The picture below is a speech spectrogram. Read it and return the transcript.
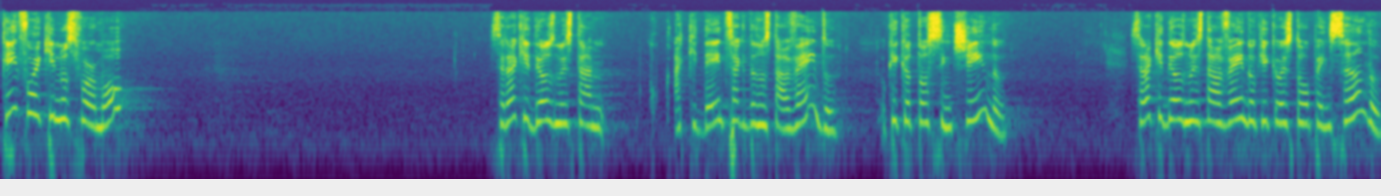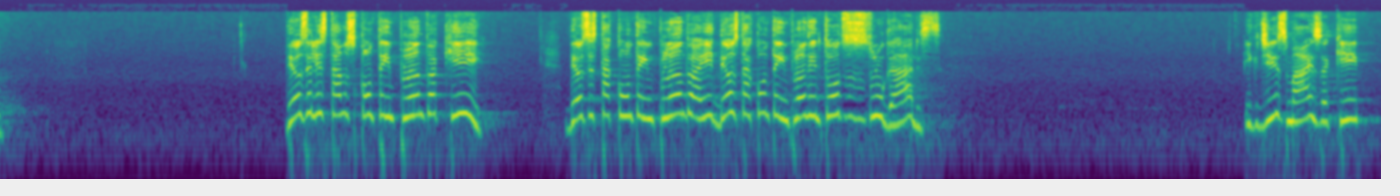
Quem foi que nos formou? Será que Deus não está aqui dentro? Será que Deus não está vendo o que, que eu estou sentindo? Será que Deus não está vendo o que, que eu estou pensando? Deus ele está nos contemplando aqui. Deus está contemplando aí, Deus está contemplando em todos os lugares. E diz mais aqui,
